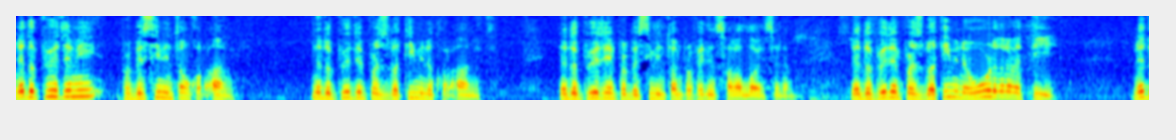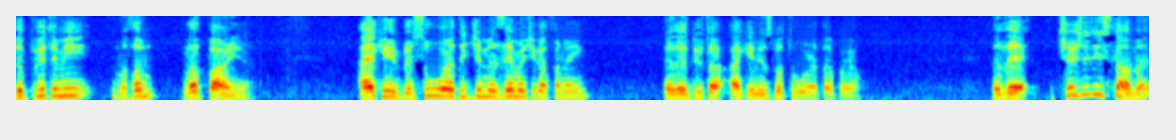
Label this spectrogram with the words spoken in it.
ne do pyetemi për besimin tonë në Kur'an. Ne do pyetemi për zbatimin e Kur'anit. Ne do pyetemi për besimin tonë profetin sallallahu alajhi wasallam. Ne do pyetemi për zbatimin e urdhrave të tij. Ne do pyetemi, domethënë, e para. A e kemi besuar atë gjë me zemër që ka thënë ai? Edhe e dyta, a e kemi zbatuar atë apo jo? Dhe çështjet islame,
